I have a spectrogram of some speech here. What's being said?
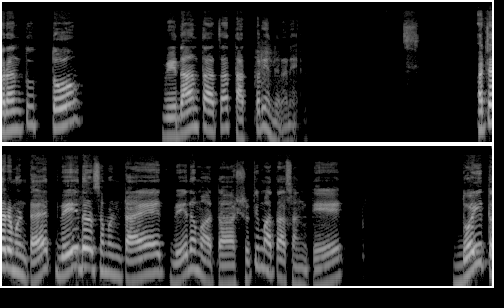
परंतु तो वेदांताचा तात्पर्य निर्णय आचार्य म्हणतायत वेद असं म्हणतायत वेदमाता श्रुतिमाता सांगते द्वैत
